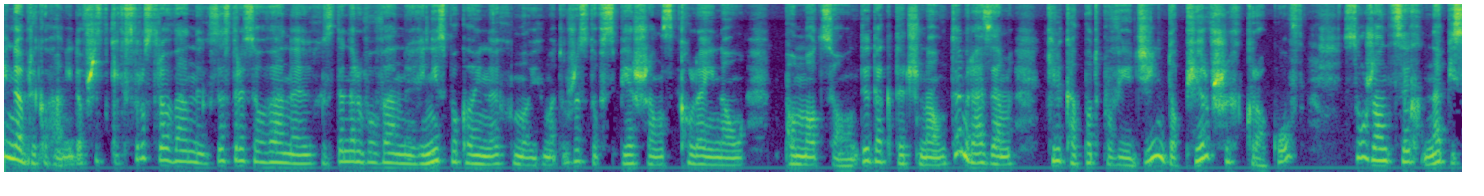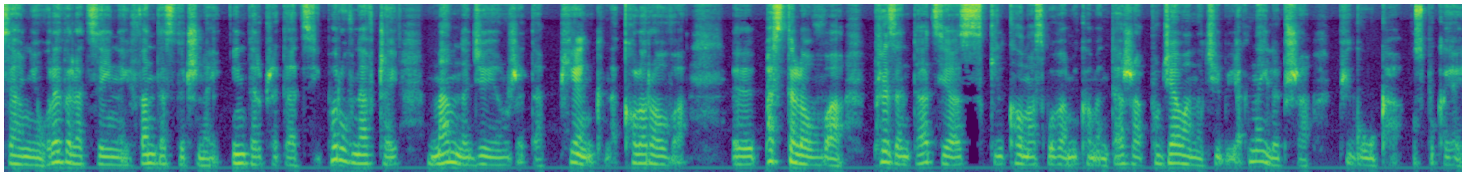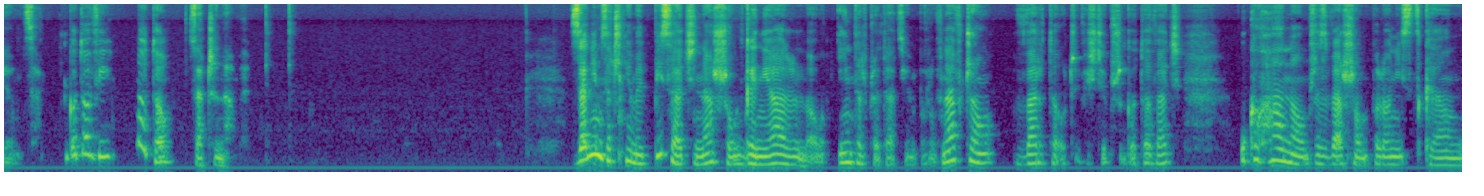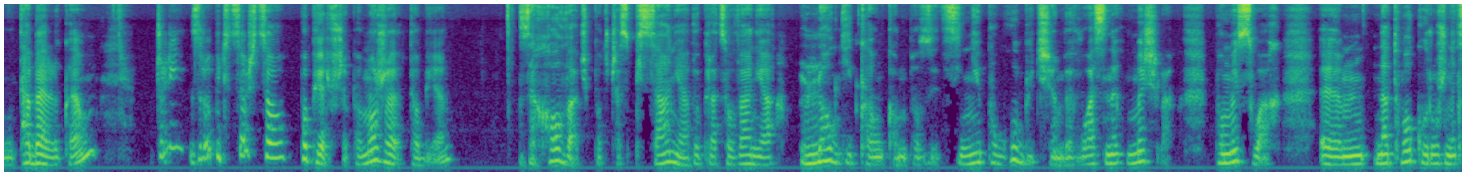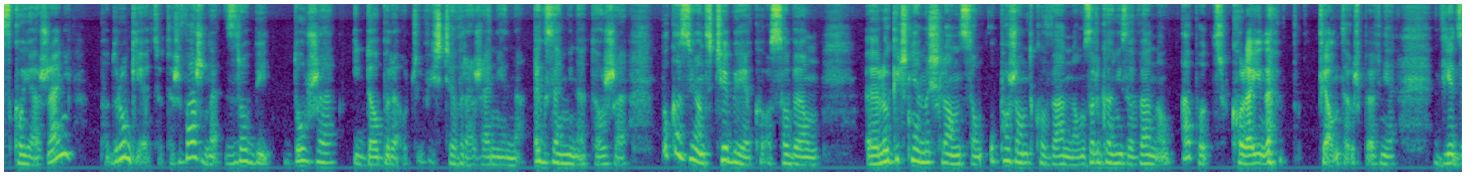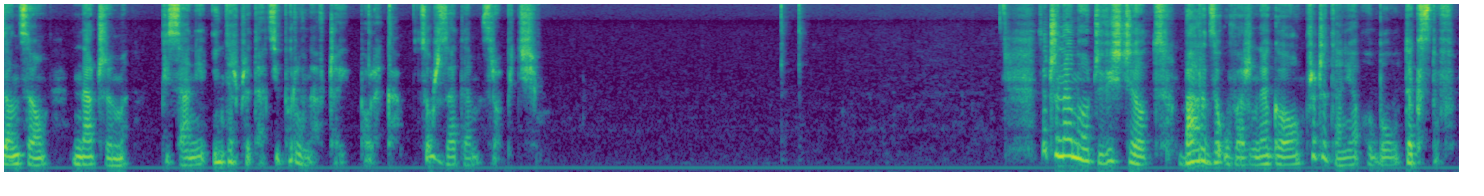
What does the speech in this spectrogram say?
Dzień dobry, kochani, do wszystkich sfrustrowanych, zestresowanych, zdenerwowanych, niespokojnych moich maturzystów spieszę z kolejną pomocą dydaktyczną. Tym razem kilka podpowiedzi do pierwszych kroków służących napisaniu rewelacyjnej, fantastycznej interpretacji porównawczej. Mam nadzieję, że ta piękna, kolorowa, y, pastelowa prezentacja z kilkoma słowami komentarza podziała na ciebie jak najlepsza pigułka uspokajająca. Gotowi? No to zaczynamy. Zanim zaczniemy pisać naszą genialną interpretację porównawczą, warto oczywiście przygotować ukochaną przez Waszą polonistkę tabelkę, czyli zrobić coś, co po pierwsze pomoże Tobie zachować podczas pisania, wypracowania logikę kompozycji, nie pogubić się we własnych myślach, pomysłach, natłoku różnych skojarzeń, po drugie, co też ważne, zrobi duże i dobre oczywiście wrażenie na egzaminatorze, pokazując Ciebie jako osobę e, logicznie myślącą, uporządkowaną, zorganizowaną, a pod kolejne, piąte już pewnie, wiedzącą, na czym pisanie interpretacji porównawczej polega. Cóż zatem zrobić? Zaczynamy oczywiście od bardzo uważnego przeczytania obu tekstów.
